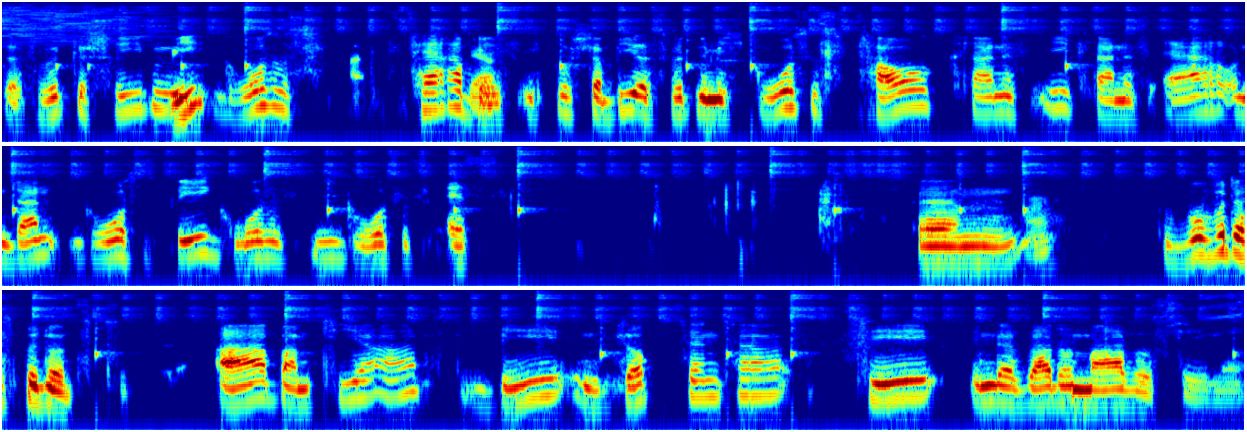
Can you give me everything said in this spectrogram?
Das wird geschrieben, Wie? großes Verbis. Ich buchstabiere, es wird nämlich großes V, kleines i, kleines r und dann großes B, großes I, großes S. Ähm, wo wird das benutzt? A beim Tierarzt, B im Jobcenter, C in der Sadomaso-Szene.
